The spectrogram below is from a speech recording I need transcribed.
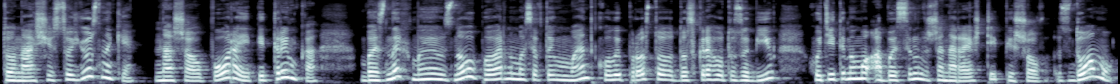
то наші союзники, наша опора і підтримка. Без них ми знову повернемося в той момент, коли просто до скреготу зубів хотітимемо, аби син вже нарешті пішов з дому.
